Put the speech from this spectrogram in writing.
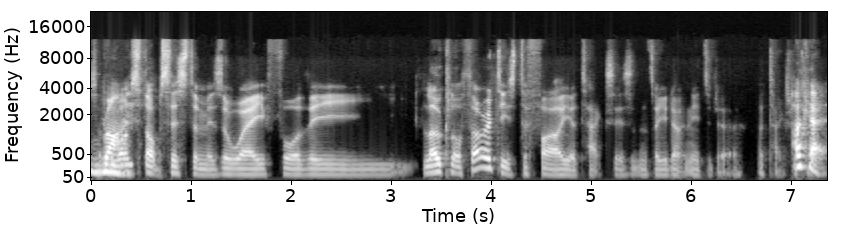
So Right. the one stop system is a way for the local authorities to file your taxes, and so you don't need to do a, a tax return. Okay.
